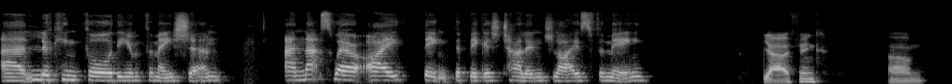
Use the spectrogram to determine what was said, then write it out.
uh, looking for the information. And that's where I think the biggest challenge lies for me. Yeah, I think um,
